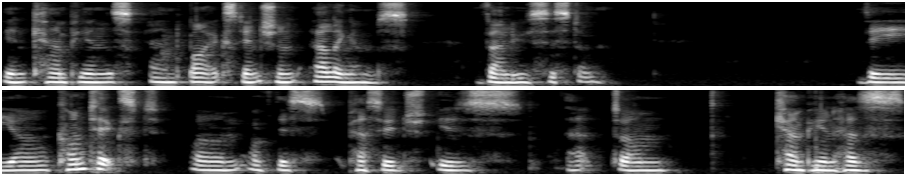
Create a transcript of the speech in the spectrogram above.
in Campion's and, by extension, Allingham's value system. The uh, context um, of this passage is that um, Campion has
